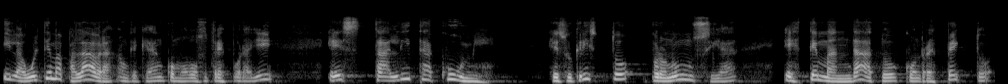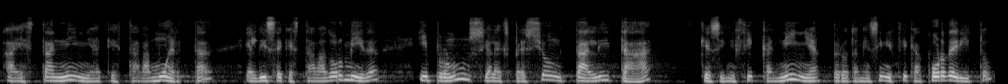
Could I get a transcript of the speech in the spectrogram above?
Y la última palabra, aunque quedan como dos o tres por allí, es talita kumi. Jesucristo pronuncia este mandato con respecto a esta niña que estaba muerta. Él dice que estaba dormida y pronuncia la expresión talita, que significa niña, pero también significa corderito,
